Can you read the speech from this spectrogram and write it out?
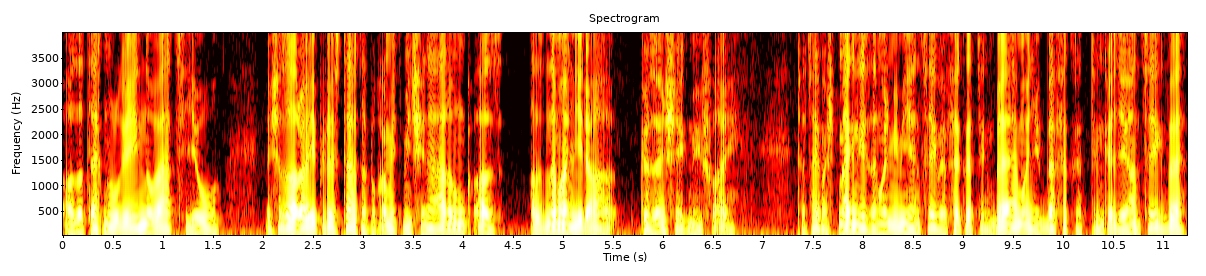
az a technológiai innováció, és az arra épülő startupok, amit mi csinálunk, az, az nem annyira közönségműfaj. Tehát ha most megnézem, hogy mi milyen cégbe fektetünk be, mondjuk befektettünk egy olyan cégbe,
